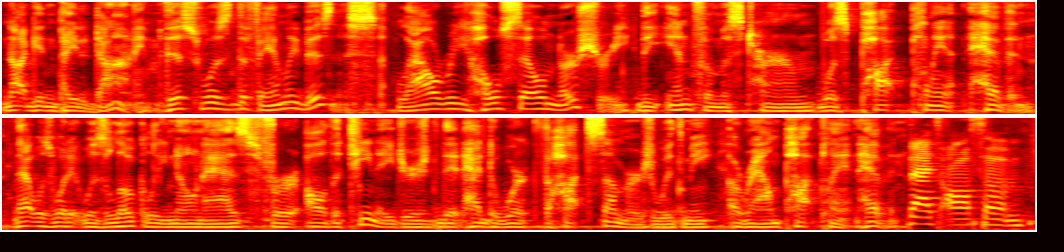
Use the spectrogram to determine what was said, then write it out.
not getting paid a dime. This was the family business. Lowry Wholesale Nursery, the infamous term, was pot plant heaven. That was what it was locally known as for all the teenagers that had to work the hot summers with me around pot plant heaven. That's awesome.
